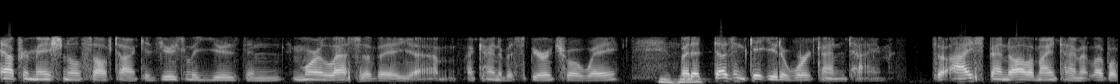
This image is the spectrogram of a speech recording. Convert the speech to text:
affirmational self-talk is usually used in more or less of a um, a kind of a spiritual way, mm-hmm. but it doesn't get you to work on time. So I spend all of my time at level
